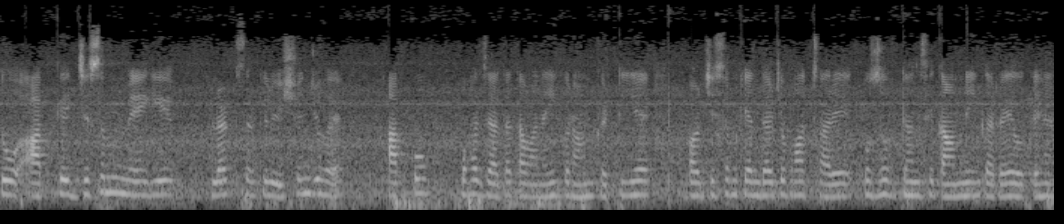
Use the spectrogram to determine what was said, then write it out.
तो आपके जिसम में ये ब्लड सर्कुलेशन जो है, आपको बहुत ज़्यादा तोानाई फराम करती है और जिसम के अंदर जो बहुत सारे उज़ुव ढंग से काम नहीं कर रहे होते हैं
